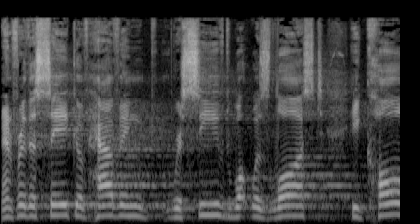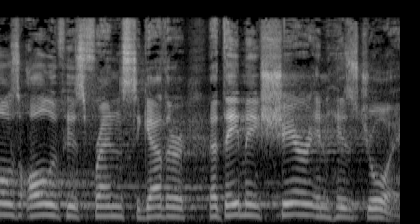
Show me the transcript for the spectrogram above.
And for the sake of having received what was lost, he calls all of his friends together that they may share in his joy.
